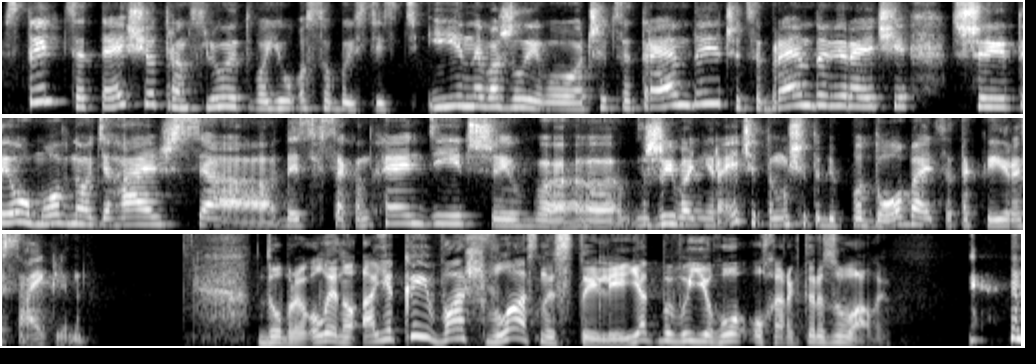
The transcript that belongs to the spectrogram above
Стиль це те, що транслює твою особистість. І неважливо, чи це тренди, чи це брендові речі, чи ти умовно одягаєшся десь в секонд-хенді, чи в е, вживані речі, тому що тобі подобається такий ресайклінг. Добре, Олено, а який ваш власний стиль? і Як би ви його охарактеризували?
